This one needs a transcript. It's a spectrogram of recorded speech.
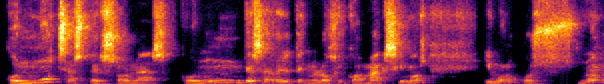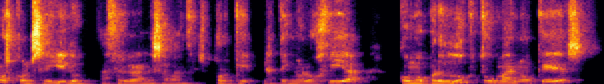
con muchas personas, con un desarrollo tecnológico a máximos y bueno, pues no hemos conseguido hacer grandes avances, porque la tecnología, como producto humano que es,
